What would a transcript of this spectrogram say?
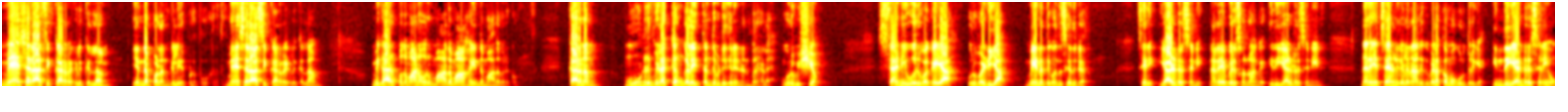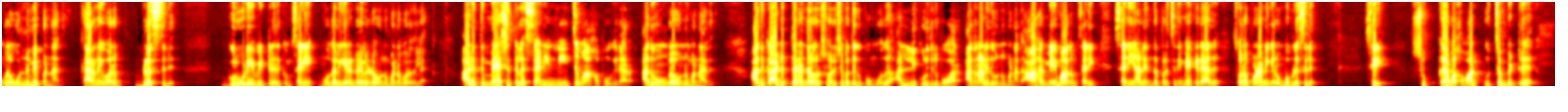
மேஷராசிக்காரர்களுக்கெல்லாம் என்ன பலன்கள் ஏற்பட போகிறது? மேஷராசிக்காரர்களுக்கெல்லாம் மிக அற்புதமான ஒரு மாதமாக இந்த மாதம் இருக்கும். காரணம் மூன்று விளக்கங்களை தந்து விடுகிறேன் நண்பர்களே. ஒரு விஷயம் சனி ஒரு வகையா ஒரு வழியா மீனத்துக்கு வந்து சேர்ந்துட்டார். சரி ஏழரை சனி. நிறைய பேர் சொன்னாங்க இது ஏழரை சனின்னு. நிறைய சேனல்களை நான் அதுக்கு விளக்கமும் கொடுத்துருக்கேன். இந்த ஏழரை சனி உங்களை ஒன்றுமே பண்ணாது. காரணம் யுவர் பிளஸ்டு குருவுடைய வீட்டில் இருக்கும் சனி முதல் இரண்டரை வருடம் ஒன்றும் பண்ண போகிறதில்ல அடுத்து மேஷத்தில் சனி நீச்சமாக போகிறார். அதுவும் உங்களை ஒன்றும் பண்ணாது. அதுக்கு அடுத்த ரெண்டரை வருஷம் ரிஷபத்துக்கு போகும்போது அள்ளி கொடுத்துட்டு போவார். அதனால் இது ஒன்றும் பண்ணாது. ஆக மே மாதம் சனி சனியால் எந்த பிரச்சனையுமே கிடையாது. சொல்லப்போனால் நீங்கள் ரொம்ப பிளஸ்டு சரி சுக்கர பகவான் உச்சம் பெற்று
